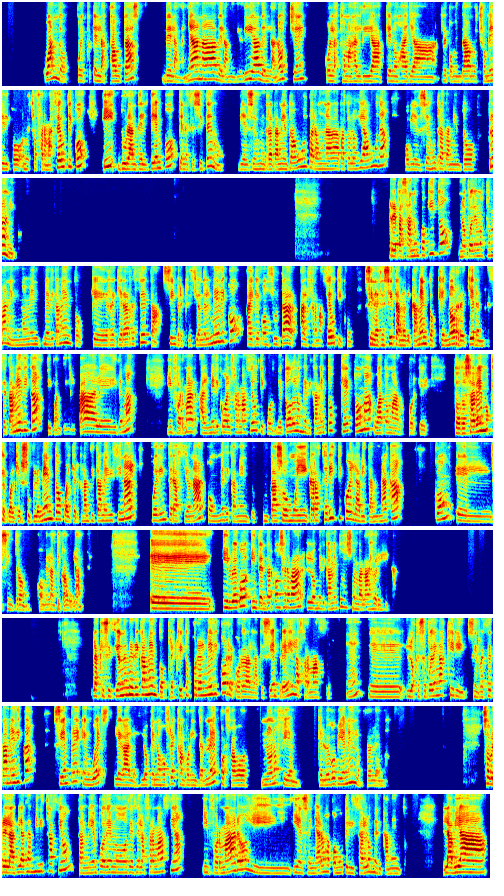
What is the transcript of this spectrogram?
¿Cuándo? Pues en las pautas de la mañana, de la mediodía, de la noche, con las tomas al día que nos haya recomendado nuestro médico o nuestro farmacéutico y durante el tiempo que necesitemos, bien si es un tratamiento agudo para una patología aguda o bien si es un tratamiento crónico. Repasando un poquito, no podemos tomar ningún medicamento que requiera receta sin prescripción del médico. Hay que consultar al farmacéutico si necesita medicamentos que no requieren receta médica, tipo antigripales y demás. Informar al médico o al farmacéutico de todos los medicamentos que toma o ha tomado, porque todos sabemos que cualquier suplemento, cualquier plantita medicinal puede interaccionar con un medicamento. Un caso muy característico es la vitamina K con el sintrón, con el anticoagulante. Eh, y luego intentar conservar los medicamentos en su embalaje original. La adquisición de medicamentos prescritos por el médico, recordarla que siempre es en la farmacia. ¿eh? Eh, los que se pueden adquirir sin receta médica, siempre en webs legales. Lo que nos ofrezcan por internet, por favor, no nos fiemos, que luego vienen los problemas. Sobre las vías de administración, también podemos desde la farmacia informaros y, enseñaros a cómo utilizar los medicamentos. La vía,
